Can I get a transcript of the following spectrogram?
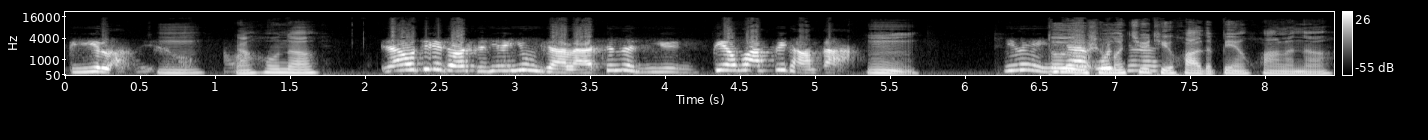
低了那时候。嗯，然后呢？然后这段时间用下来，真的你变化非常大。嗯，因为你都有什么具体化的变化了呢？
